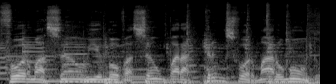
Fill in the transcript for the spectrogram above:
Formação e inovação para transformar o mundo.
